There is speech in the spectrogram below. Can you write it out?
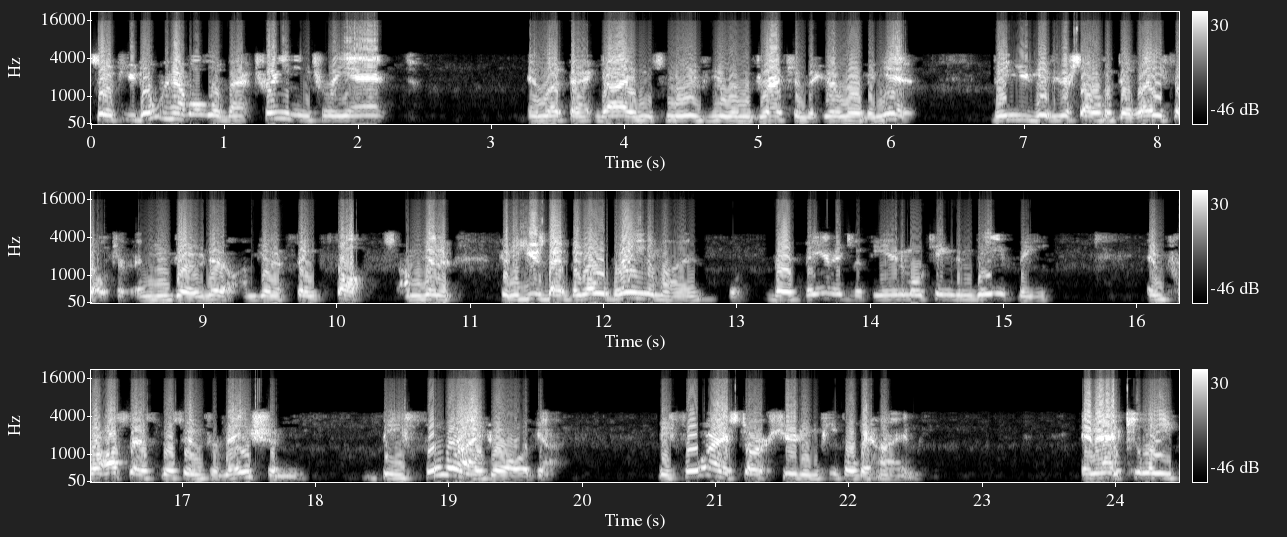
So if you don't have all of that training to react and let that guidance move you in the direction that you're moving in, then you give yourself a delay filter and you go, no, I'm going to think thoughts. I'm going to going to use that big old brain of mine, the advantage that the animal kingdom gave me, and process this information before I draw a gun, before I start shooting people behind me, and actually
